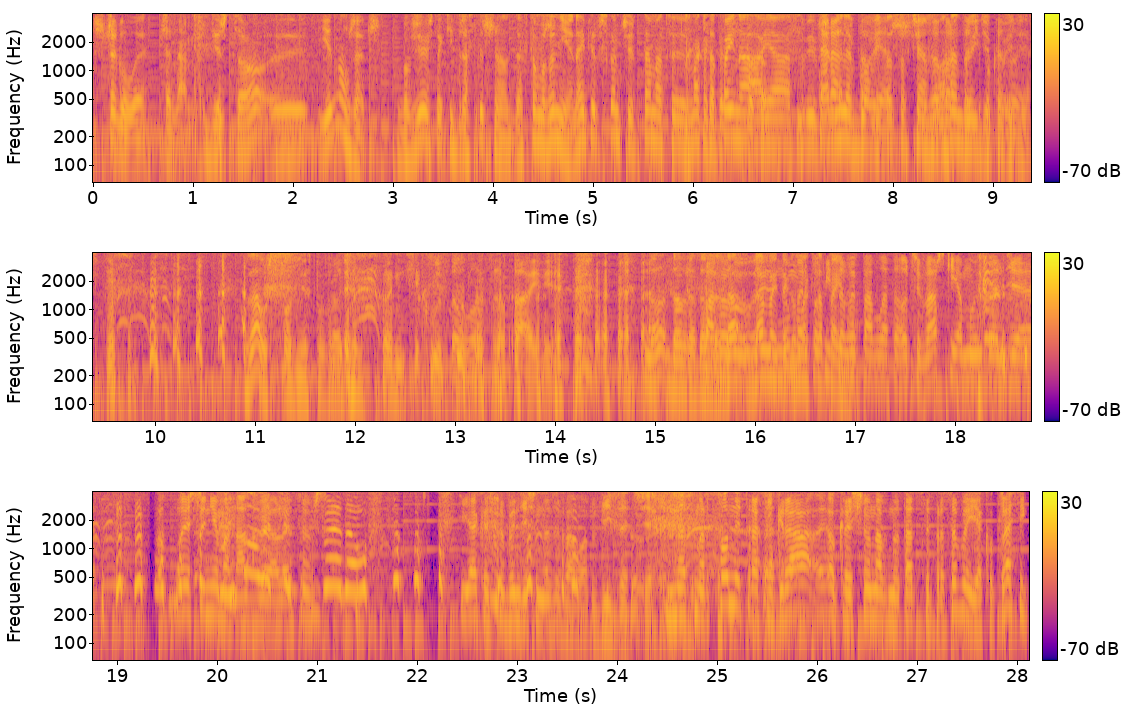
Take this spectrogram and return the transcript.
Szczegóły przed nami. Wiesz co, y, jedną rzecz, bo wziąłeś taki drastyczny oddech, to może nie. Najpierw skończcie temat y, Maxa Payne'a, Spoko. a ja sobie Teraz przymielę w to głowie to, wiesz, co chciałem zobacz, Androidzie powiedzieć. Załóż spodnie z powrotem. Oni się kłócą mocno, fajnie. No dobra, dobra, Paweł, da, y, dawaj tego numer Maxa popisowy Payne'a. Pawła to oczy ważki, a mój będzie... No jeszcze nie ma nazwy, ale... co sprzedał! Jakoś to będzie się nazywało. Widzę cię. Na smartfony trafi gra określona w notatce prasowej jako Classic,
